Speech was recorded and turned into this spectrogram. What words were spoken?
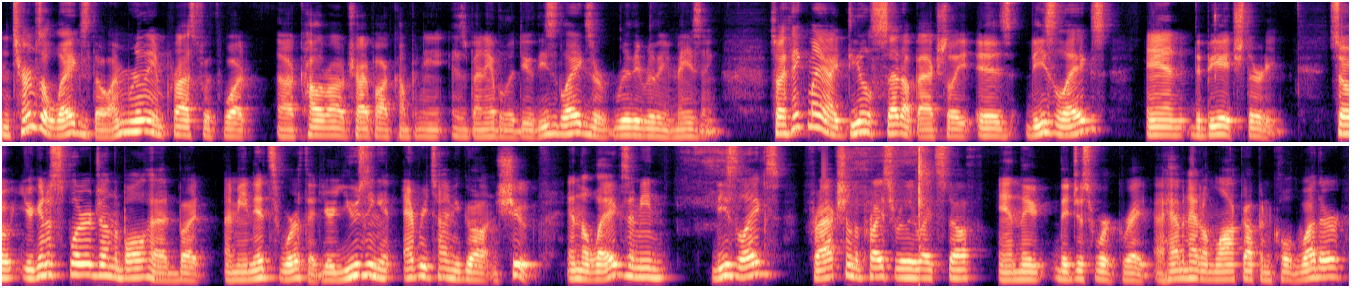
in terms of legs, though, I'm really impressed with what uh, Colorado Tripod Company has been able to do. These legs are really, really amazing. So I think my ideal setup actually is these legs and the BH30. So you're going to splurge on the ball head, but I mean, it's worth it. You're using it every time you go out and shoot. And the legs, I mean, these legs, fraction of the price, really right stuff, and they, they just work great. I haven't had them lock up in cold weather.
